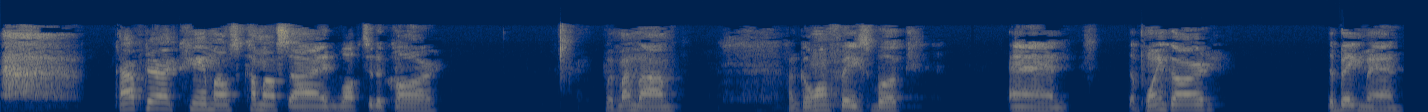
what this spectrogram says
After I came out, come outside, walk to the car with my mom, I go on Facebook, and the point guard, the big man,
